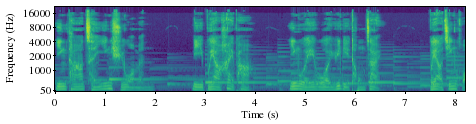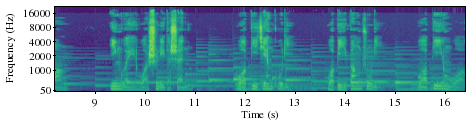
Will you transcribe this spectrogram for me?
因他曾应许我们：“你不要害怕，因为我与你同在；不要惊慌，因为我是你的神。我必坚固你，我必帮助你，我必用我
